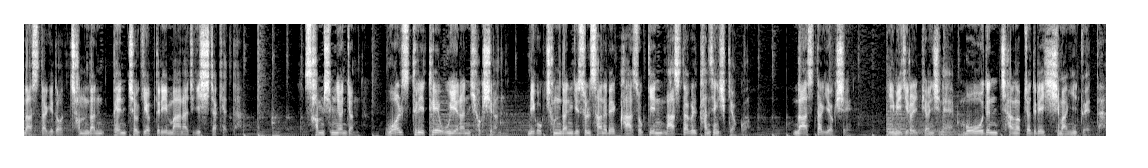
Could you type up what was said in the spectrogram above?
나스닥에도 첨단 벤처 기업들이 많아지기 시작했다. 30년 전 월스트리트의 우연한 혁신은 미국 첨단 기술 산업의 가속기인 나스닥을 탄생시켰고 나스닥 역시 이미지를 변신해 모든 창업자들의 희망이 됐다.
